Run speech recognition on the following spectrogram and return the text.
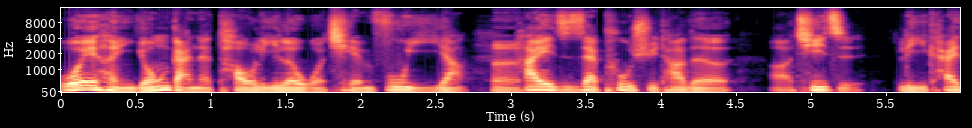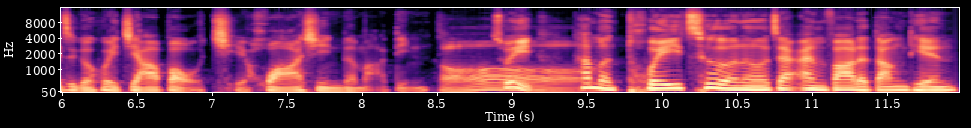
我也很勇敢的逃离了我前夫一样。嗯，她一直在 push 她的啊、呃、妻子。离开这个会家暴且花心的马丁哦，所以他们推测呢，在案发的当天，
